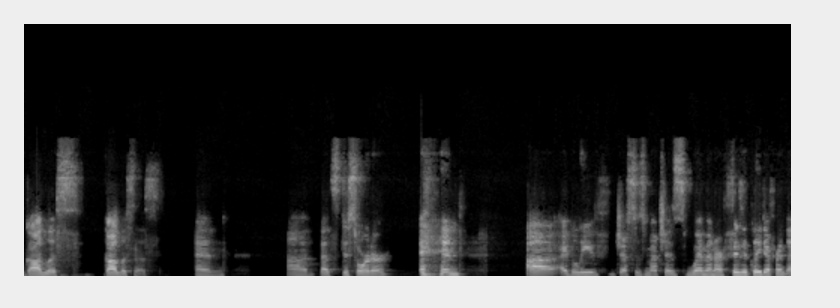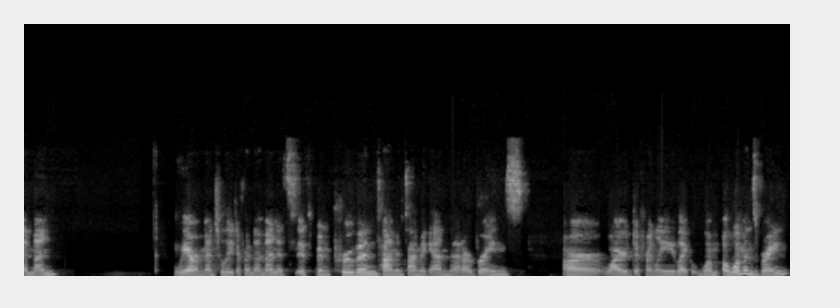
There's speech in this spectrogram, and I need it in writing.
godless godlessness, and uh, that's disorder. And uh, I believe just as much as women are physically different than men, we are mentally different than men. It's it's been proven time and time again that our brains are wired differently. Like wom- a woman's brain,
